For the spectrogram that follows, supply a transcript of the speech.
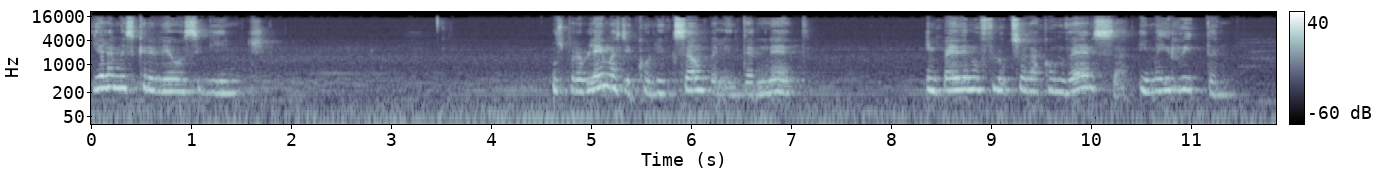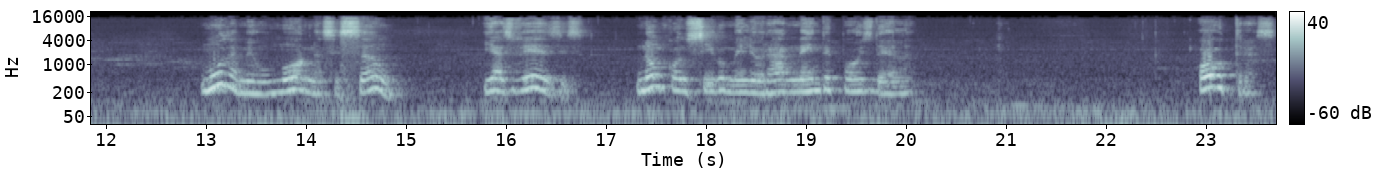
E ela me escreveu o seguinte: problemas de conexão pela internet impedem o fluxo da conversa e me irritam. Muda meu humor na sessão e às vezes não consigo melhorar nem depois dela. Outras,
